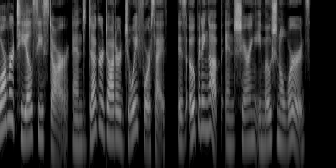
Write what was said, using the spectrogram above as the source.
Former TLC star and Duggar daughter Joy Forsyth is opening up and sharing emotional words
